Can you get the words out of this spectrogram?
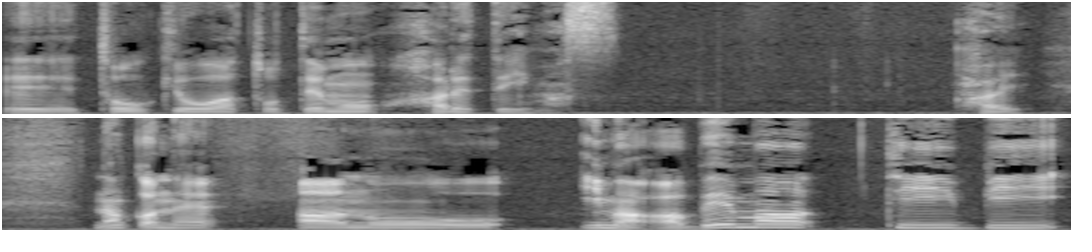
えー、東京はとても晴れています。はい。なんかね、あのー今、アベマ TV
